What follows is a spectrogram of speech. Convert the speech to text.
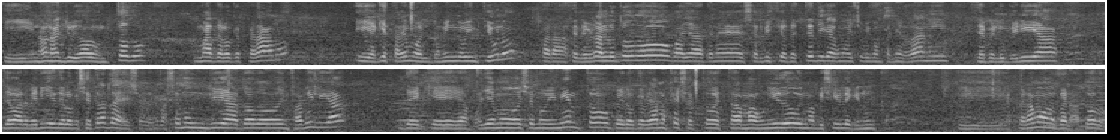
y nos han ayudado en todo, más de lo que esperábamos. Y aquí estaremos el domingo 21 para celebrarlo todo, vaya a tener servicios de estética, como ha dicho mi compañero Dani, de peluquería, de barbería y de lo que se trata es eso, pasemos un día todos en familia, de que apoyemos ese movimiento, pero que veamos que el sector está más unido y más visible que nunca. Y esperamos ver a todos.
